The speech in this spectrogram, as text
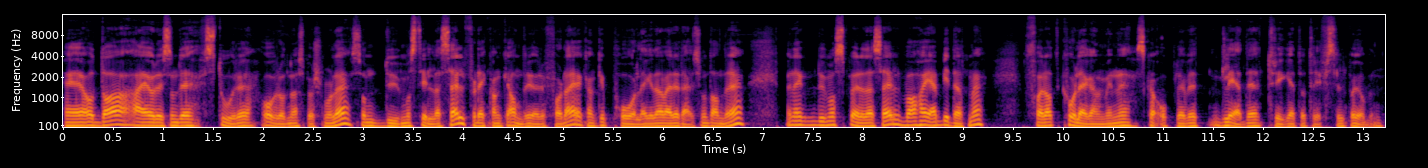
Eh, og da er jo liksom det store overordnede spørsmålet som du må stille deg selv, for det kan ikke andre gjøre for deg. Jeg kan ikke pålegge deg å være raus mot andre. Men du må spørre deg selv hva har jeg bidratt med for at kollegaene mine skal oppleve glede, trygghet og trivsel på jobben.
